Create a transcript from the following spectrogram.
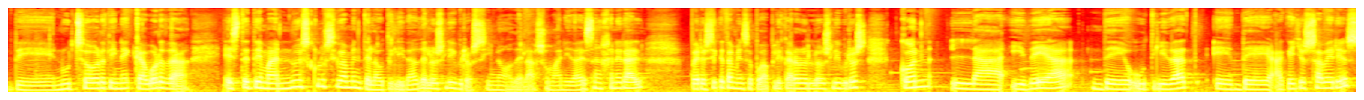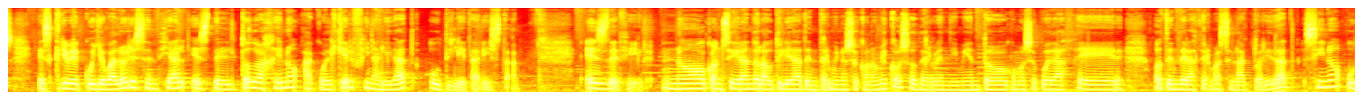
de Nucho Ordine, que aborda este tema no exclusivamente la utilidad de los libros, sino de las humanidades en general, pero sí que también se puede aplicar a los libros con la idea de utilidad eh, de aquellos saberes, escribe cuyo valor esencial es del todo ajeno a cualquier finalidad utilitarista. Es decir, no considerando la utilidad en términos económicos o de rendimiento como se puede hacer o tender a hacer más en la actualidad, sino utilidad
